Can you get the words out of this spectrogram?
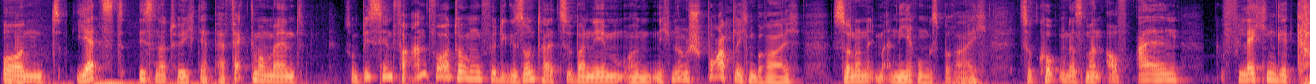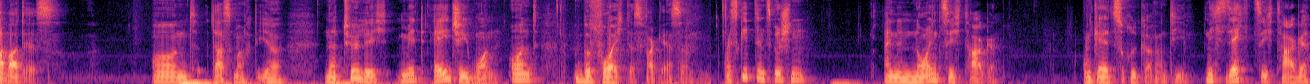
Und jetzt ist natürlich der perfekte Moment, so ein bisschen Verantwortung für die Gesundheit zu übernehmen und nicht nur im sportlichen Bereich, sondern im Ernährungsbereich zu gucken, dass man auf allen Flächen gecovert ist. Und das macht ihr natürlich mit AG1. Und bevor ich das vergesse, es gibt inzwischen eine 90 Tage Geld-Zurück-Garantie. Nicht 60 Tage,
